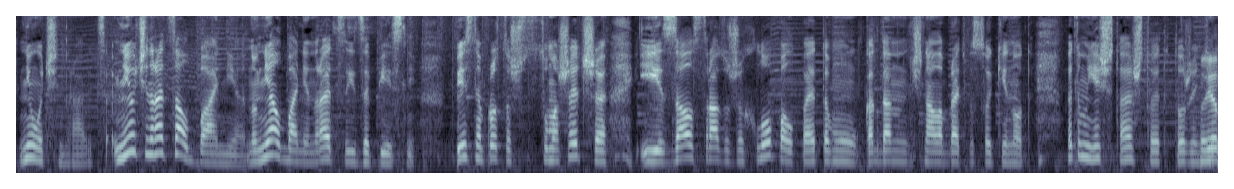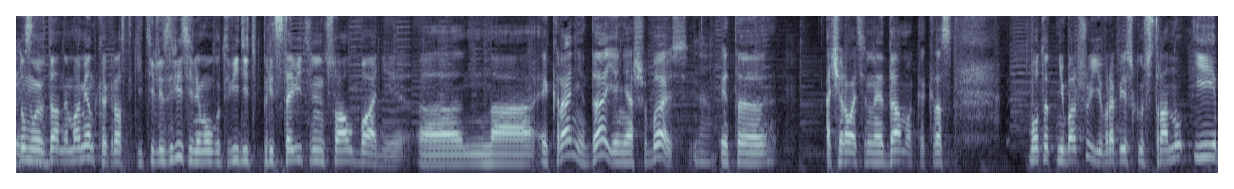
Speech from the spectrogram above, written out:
мне очень нравится. Мне очень нравится Албания, но мне Албания нравится из-за песни. Песня просто сумасшедшая, и зал сразу же хлопал, поэтому, когда она начинала брать высокие ноты. Поэтому я считаю, что это тоже Ну, я интересно. думаю, в данный момент как раз-таки телезрители могут видеть представительницу Албании э, на экране. Да, я не ошибаюсь. Да. Это очаровательная дама как раз вот эту небольшую европейскую страну и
